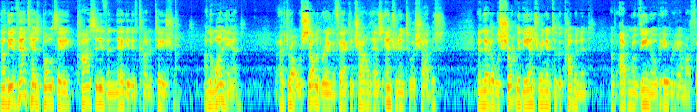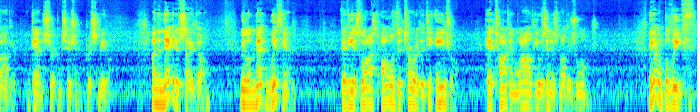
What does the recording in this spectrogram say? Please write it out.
Now, the event has both a positive and negative connotation. On the one hand, after all, we're celebrating the fact the child has entered into a Shabbos and that it will shortly be entering into the covenant of Avraham Avinu of Abraham our father. Again, circumcision, bris milah. On the negative side, though, we lament with him that he has lost all of the Torah that the angel had taught him while he was in his mother's womb. We have a belief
